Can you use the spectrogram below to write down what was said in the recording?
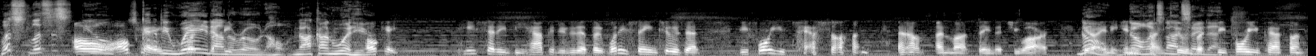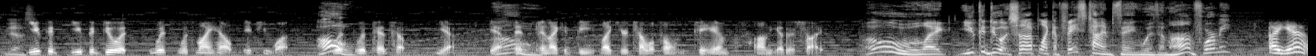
let's let's just. Oh, you know, It's okay. gonna be way But- but down the- road. Ho- Knock on wood here. Okay. He said he'd be happy to do that. But what he's saying too is that before you pass on, and I'm, I'm not saying that you are, you No, know, any, no, let's not soon, say but that. before you pass on, Yes. you could you could do it with with my help if you want. Oh. With, with Ted's help. Yeah. Yeah. Oh. And, and I could be like your telephone to him on the other side. Oh, like you could do it, set up like a FaceTime thing with him, huh? For me? Uh, yeah.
